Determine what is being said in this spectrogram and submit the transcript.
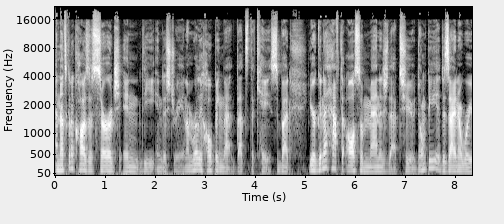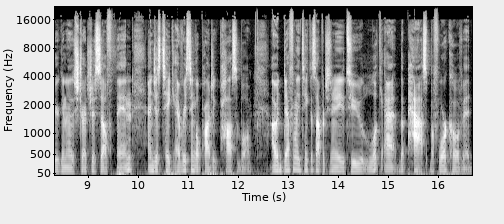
and that's going to cause a surge in the industry and i'm really hoping that that's the case. But you're going to have to also manage that too. Don't be a designer where you're going to stretch yourself thin and just take every single project possible. I would definitely take this opportunity to look at the past before covid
